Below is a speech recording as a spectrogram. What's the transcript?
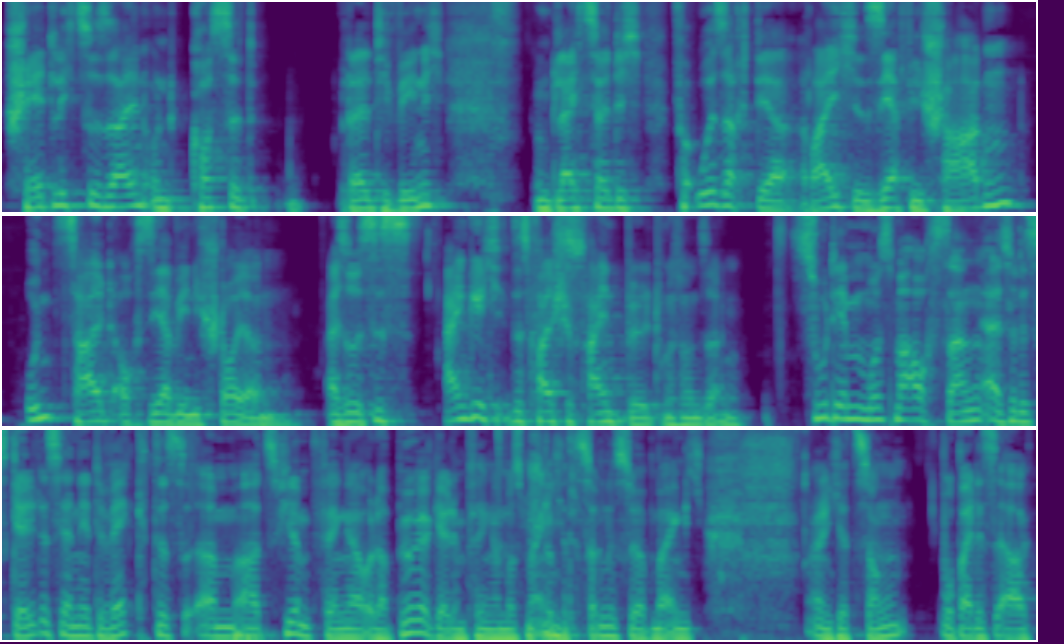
schädlich zu sein und kostet relativ wenig. Und gleichzeitig verursacht der Reiche sehr viel Schaden und zahlt auch sehr wenig Steuern. Also es ist eigentlich das falsche Feindbild, muss man sagen. Zudem muss man auch sagen, also das Geld ist ja nicht weg, das ähm, Hartz-IV-Empfänger oder Bürgergeldempfänger, muss man eigentlich jetzt sagen, das sollte man eigentlich, eigentlich jetzt sagen. Wobei das ja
